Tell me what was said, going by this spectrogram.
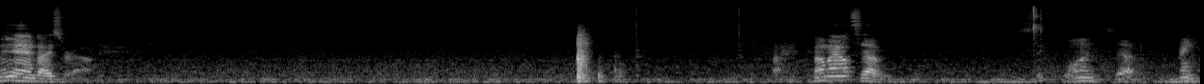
And dice are out. Come out seven. One, seven. Man.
